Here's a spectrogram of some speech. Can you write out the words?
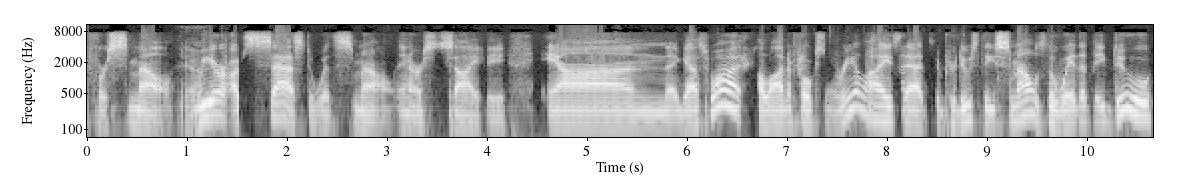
for smell. Yeah. We are obsessed with smell in our society, and guess what? A lot of folks don't realize that to produce these smells the way that they do,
